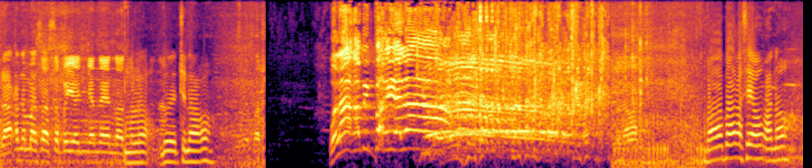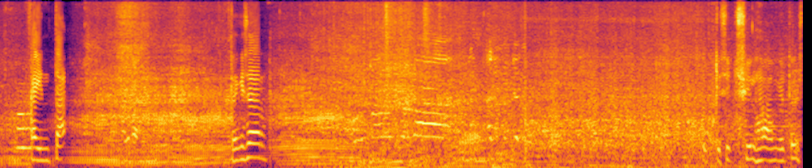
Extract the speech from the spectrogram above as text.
Wala ka naman sasabayan niya na yan no? Wala, diretso na ako. Wala kaming pakialam! Salamat Bababa kasi ang ano, kainta. Thank you, sir. Fifty-six kilometers.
